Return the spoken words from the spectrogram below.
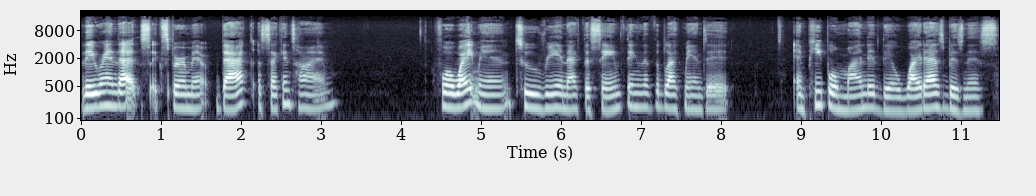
They ran that experiment back a second time for a white man to reenact the same thing that the black man did, and people minded their white ass business.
